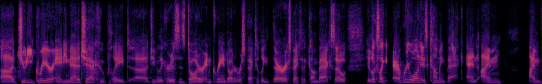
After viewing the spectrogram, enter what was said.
Uh, Judy Greer, Andi Matichak, who played uh, Jamie Lee Curtis's daughter and granddaughter, respectively, they're expected to come back. So it looks like everyone is coming back, and I'm I'm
